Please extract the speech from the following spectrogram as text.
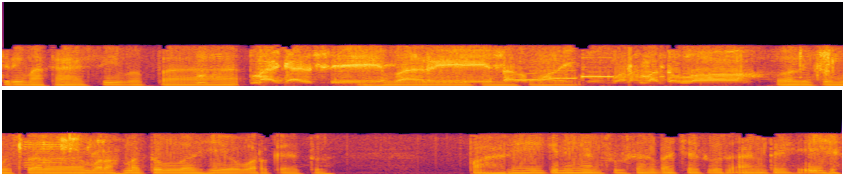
Terima kasih Bapak Makasih Mari Assalamualaikum warahmatullahi Waalaikumsalam warahmatullahi wabarakatuh Pak Hari geningan susah baca Quran teh? Iya.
